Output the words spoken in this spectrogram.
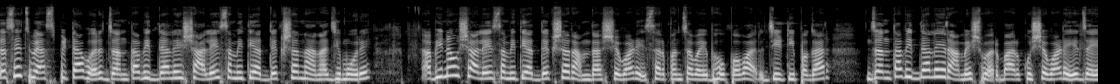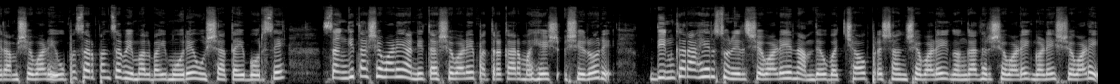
तसेच व्यासपीठावर जनता विद्यालय शालेय समिती अध्यक्ष नानाजी मोरे अभिनव शालेय समिती अध्यक्ष रामदास शेवाडे सरपंच वैभव पवार जी टी पगार जनता विद्यालय रामेश्वर बारकू शेवाडे जयराम शेवाडे उपसरपंच विमलबाई मोरे उषाताई बोरसे संगीता शेवाडे अनिता शेवाडे पत्रकार महेश शिरोरे दिनकर आहेर सुनील शेवाडे नामदेव बच्छाव प्रशांत शेवाडे गंगाधर शेवाडे गणेश शेवाडे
